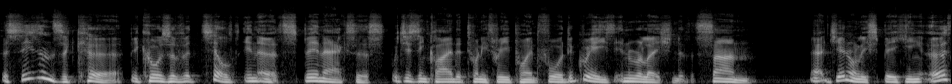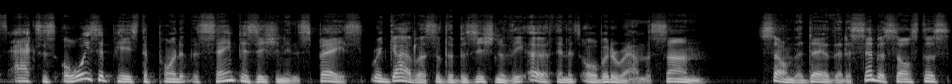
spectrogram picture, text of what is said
The seasons occur because of a tilt in Earth's spin axis, which is inclined at 23.4 degrees in relation to the Sun. Now, generally speaking, Earth's axis always appears to point at the same position in space, regardless of the position of the Earth in its orbit around the Sun. So, on the day of the December solstice,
